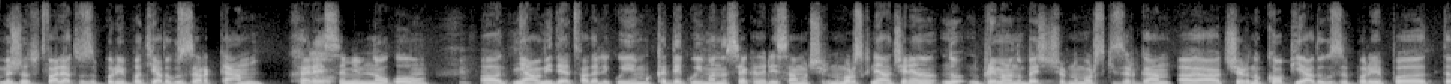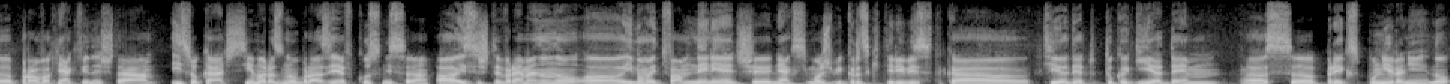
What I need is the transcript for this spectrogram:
между това лято за първи път ядох заркан. Хареса ми много. А, нямам идея това дали го има, къде го има навсякъде, дали е само черноморски. Няма значение, но, но, примерно беше черноморски зарган. А, чернокоп ядох за първи път. А, пробвах някакви неща и се оказа, че си има разнообразие, вкусни са. А, и същевременно но, а, имаме това мнение, че някакси може би гръцките риби са така, тия дето тук ги ядем, а, са преекспонирани. Но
